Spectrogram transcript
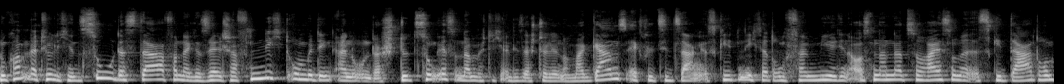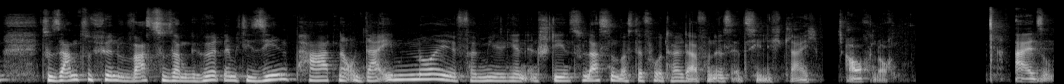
Nun kommt natürlich hinzu, dass da von der Gesellschaft nicht unbedingt eine Unterstützung ist. Und da möchte ich an dieser Stelle nochmal ganz explizit sagen, es geht nicht darum, Familien auseinanderzureißen, sondern es geht darum, zusammenzuführen, was zusammengehört, nämlich die Seelenpartner und da eben neue Familien entstehen zu lassen. Was der Vorteil davon ist, erzähle ich gleich auch noch. Also,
